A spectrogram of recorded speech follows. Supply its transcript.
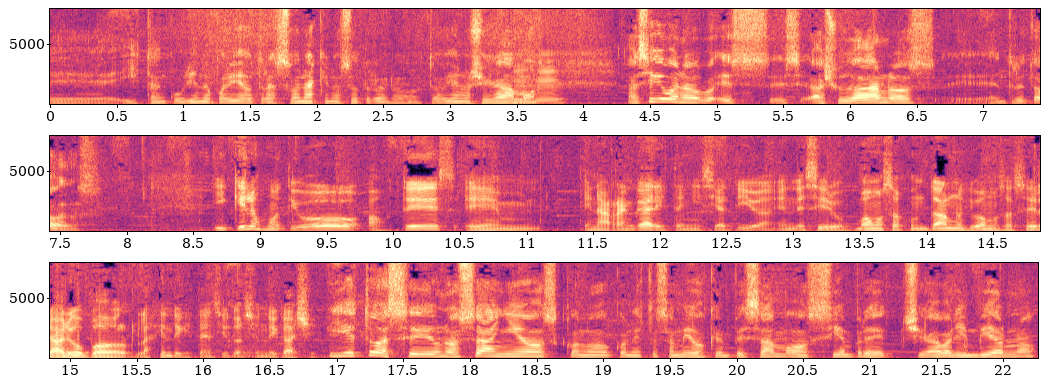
eh, y están cubriendo por ahí otras zonas que nosotros no- todavía no llegamos. Así que bueno, es, es ayudarnos eh, entre todos. ¿Y qué los motivó a ustedes em, en arrancar esta iniciativa? En decir, vamos a juntarnos y vamos a hacer algo por la gente que está en situación de calle. Y esto hace unos años, con, lo- con estos amigos que empezamos, siempre llegaba el invierno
